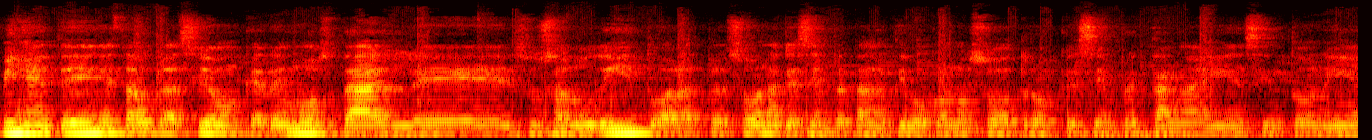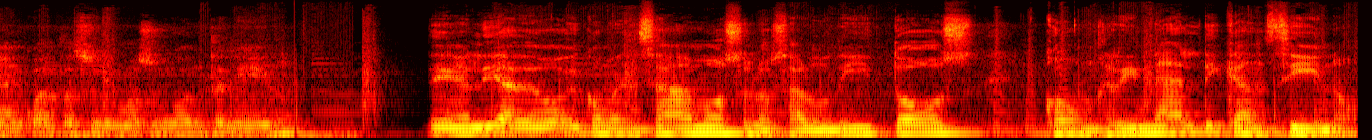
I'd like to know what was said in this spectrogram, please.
Mi gente, en esta ocasión queremos darle su saludito a las personas que siempre están activos con nosotros, que siempre están ahí en sintonía en cuanto subimos un contenido. En el día de hoy comenzamos los saluditos con Rinaldi Cancino,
